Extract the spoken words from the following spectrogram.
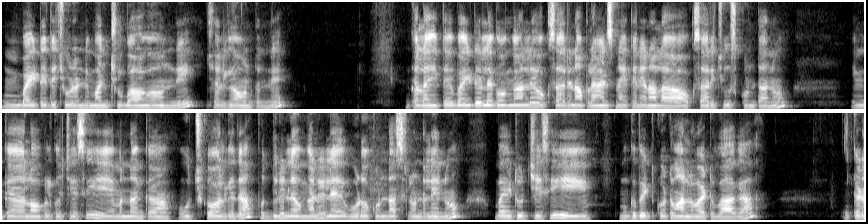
బయట అయితే చూడండి మంచు బాగా ఉంది. చలిగా ఉంటుంది. అలా అయితే బయట లెగవగానే ఒకసారి నా ప్లాంట్స్ని అయితే నేను అలా ఒకసారి చూసుకుంటాను. ఇంకా లోపలికి వచ్చేసి ఏమన్నా ఇంకా ఊడ్చుకోవాలి కదా పొద్దున్నే లేవగానే లే ఊడవకుండా అసలు ఉండలేను. బయట ఊడ్చేసి ముగ్గు పెట్టుకోవటం అలవాటు బాగా. ఇక్కడ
